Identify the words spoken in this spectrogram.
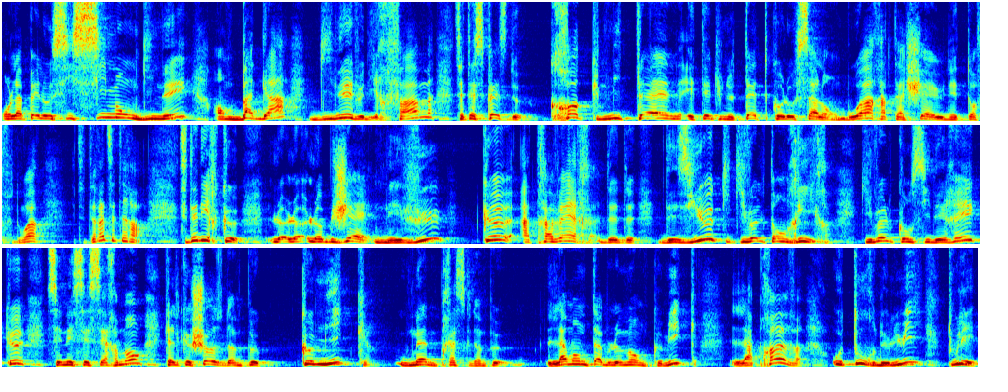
On l'appelle aussi Simon Guinet, en baga. Guinet veut dire femme. Cette espèce de croque-mitaine était une tête colossale en bois rattachée à une étoffe noire, etc. etc. C'est-à-dire que l'objet n'est vu que à travers des yeux qui, veulent en rire, qui veulent considérer que c'est nécessairement quelque chose d'un peu comique, ou même presque d'un peu lamentablement comique, la preuve, autour de lui, tous les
